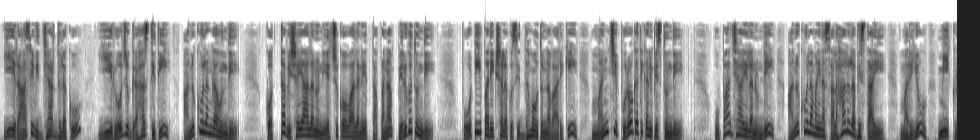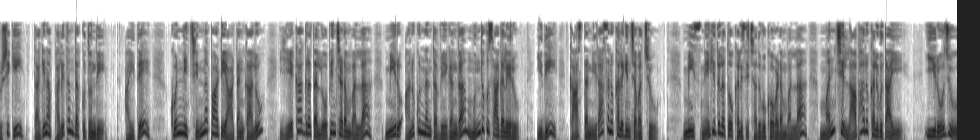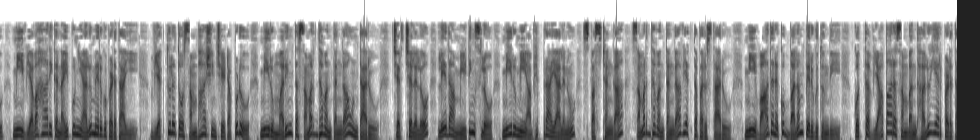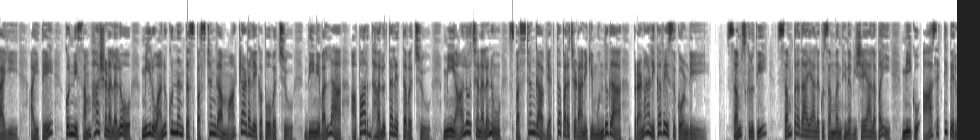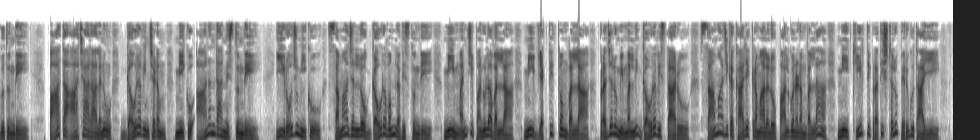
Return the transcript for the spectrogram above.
ఈ రాశి విద్యార్థులకు ఈ రోజు గ్రహస్థితి అనుకూలంగా ఉంది. కొత్త విషయాలను నేర్చుకోవాలనే తపన పెరుగుతుంది. పోటీ పరీక్షలకు సిద్ధమవుతున్న వారికి మంచి పురోగతి కనిపిస్తుంది. ఉపాధ్యాయుల నుండి అనుకూలమైన సలహాలు లభిస్తాయి. మరియు మీ కృషికి తగిన ఫలితం దక్కుతుంది. అయితే కొన్ని చిన్నపాటి ఆటంకాలు ఏకాగ్రత లోపించడం వల్ల మీరు అనుకున్నంత వేగంగా ముందుకు సాగలేరు. ఇది కాస్త నిరాశను కలిగించవచ్చు. మీ స్నేహితులతో కలిసి చదువుకోవడం వల్ల మంచి లాభాలు కలుగుతాయి. ఈరోజు మీ వ్యవహారిక నైపుణ్యాలు మెరుగుపడతాయి. వ్యక్తులతో సంభాషించేటప్పుడు మీరు మరింత సమర్థవంతంగా ఉంటారు. చర్చలలో లేదా మీటింగ్స్లో మీరు మీ అభిప్రాయాలను స్పష్టంగా సమర్థవంతంగా వ్యక్తపరుస్తారు. మీ వాదనకు బలం పెరుగుతుంది. కొత్త వ్యాపార సంబంధాలు ఏర్పడతాయి. అయితే కొన్ని సంభాషణలలో మీరు అనుకున్నంత స్పష్టంగా మాట్లాడలేకపోవచ్చు. దీనివల్ల అపార్థాలు తలెత్తవచ్చు. మీ ఆలోచనలను స్పష్టంగా వ్యక్తపరచడానికి ముందుగా ప్రణాళిక వేసుకోండి. సంస్కృతి సంప్రదాయాలకు సంబంధిన విషయాలపై మీకు ఆసక్తి పెరుగుతుంది. పాత ఆచారాలను గౌరవించడం మీకు ఆనందాన్నిస్తుంది. ఈ రోజు మీకు సమాజంలో గౌరవం లభిస్తుంది. మీ మంచి పనుల వల్ల మీ వ్యక్తిత్వం వల్ల ప్రజలు మిమ్మల్ని గౌరవిస్తారు. సామాజిక కార్యక్రమాలలో పాల్గొనడం వల్ల మీ కీర్తి ప్రతిష్టలు పెరుగుతాయి.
